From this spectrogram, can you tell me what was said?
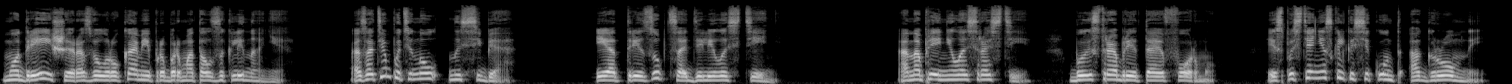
Мудрейший развел руками и пробормотал заклинание, а затем потянул на себя. И от трезубца отделилась тень. Она принялась расти, быстро обретая форму. И спустя несколько секунд огромный,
